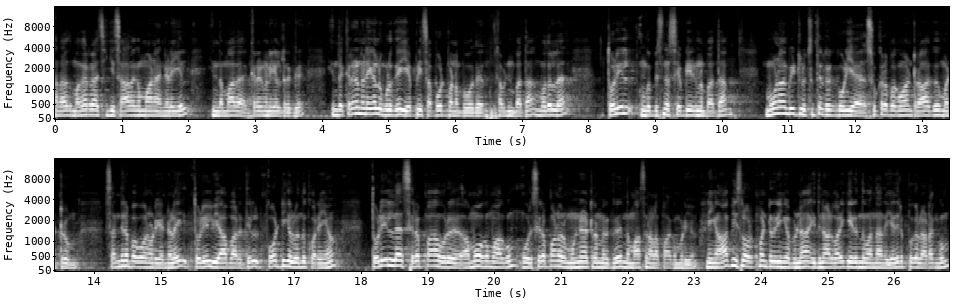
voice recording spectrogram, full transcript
அதாவது மகர ராசிக்கு சாதகமான நிலையில் இந்த மாத கிரகநிலைகள் இருக்குது இந்த கிரகநிலைகள் உங்களுக்கு எப்படி சப்போர்ட் பண்ண போகுது அப்படின்னு பார்த்தா முதல்ல தொழில் உங்கள் பிஸ்னஸ் எப்படி இருக்குன்னு பார்த்தா மூணாம் வீட்டில் உச்சத்தில் இருக்கக்கூடிய சுக்கர பகவான் ராகு மற்றும் சந்திர பகவானுடைய நிலை தொழில் வியாபாரத்தில் போட்டிகள் வந்து குறையும். தொழிலில் சிறப்பாக ஒரு அமோகமாகும் ஒரு சிறப்பான ஒரு முன்னேற்றம் இருக்குது இந்த மாதம் நல்லா பார்க்க முடியும். நீங்கள் ஆஃபீஸில் ஒர்க் பண்ணுறீங்க அப்படின்னா இது நாள் வரைக்கும் இருந்து வந்த அந்த எதிர்ப்புகள் அடங்கும்.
